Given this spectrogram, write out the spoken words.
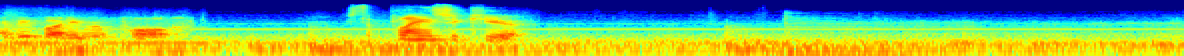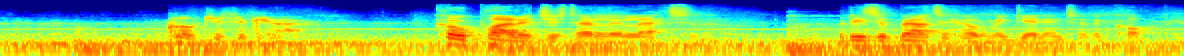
Everybody report. Is the plane secure? Coach is secure. Co-pilot just had a little accident, but he's about to help me get into the cockpit.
